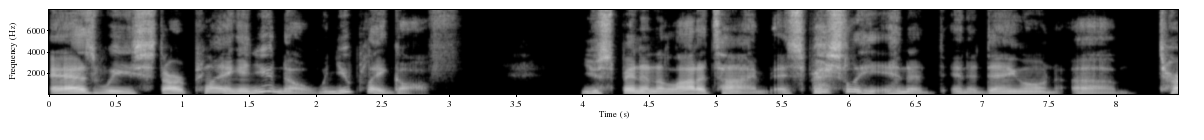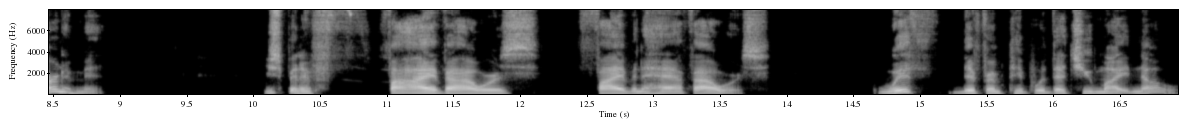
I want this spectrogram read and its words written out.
as we start playing, and you know, when you play golf, you're spending a lot of time, especially in a in a dang on um, tournament, you're spending five hours, five and a half hours with different people that you might know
